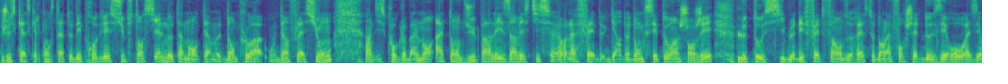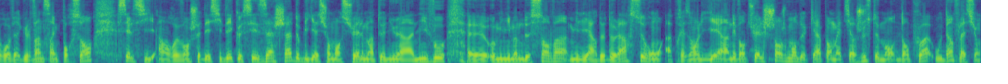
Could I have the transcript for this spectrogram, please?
jusqu'à ce qu'elle constate des progrès substantiels, notamment en termes d'emploi ou d'inflation. Un discours globalement attendu par les investisseurs. La Fed garde donc ses taux inchangés. Le taux cible des Fed Funds reste dans la fourchette de 0 à 0,25%. Celle-ci a en revanche décidé que ses achats d'obligations mensuelles maintenus à un niveau euh, au minimum de 120 milliards de dollars seront à présent liés à un éventuel changement de cap en matière justement d'emploi ou d'inflation.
